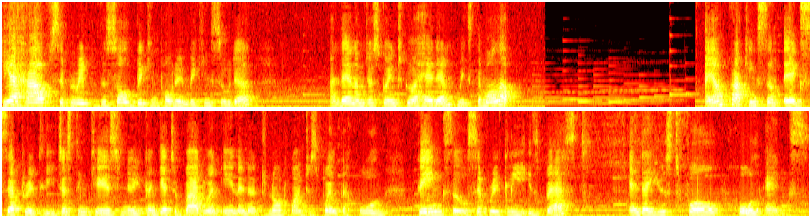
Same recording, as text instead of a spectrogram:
Here I have separated the salt, baking powder and baking soda. And then I'm just going to go ahead and mix them all up. I am cracking some eggs separately just in case you know you can get a bad one in and I do not want to spoil the whole thing so separately is best and I used four whole eggs.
